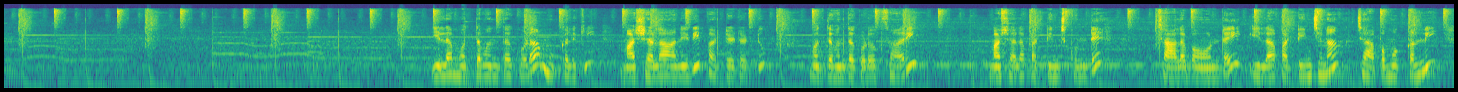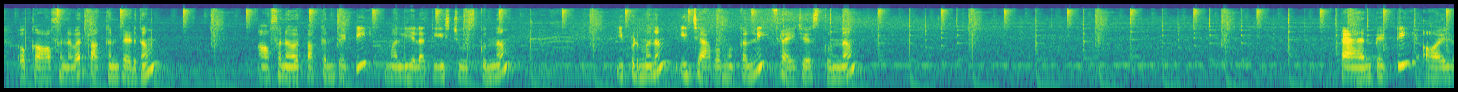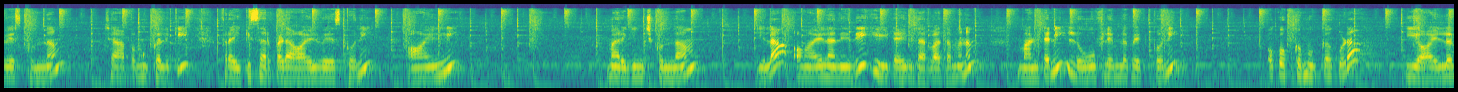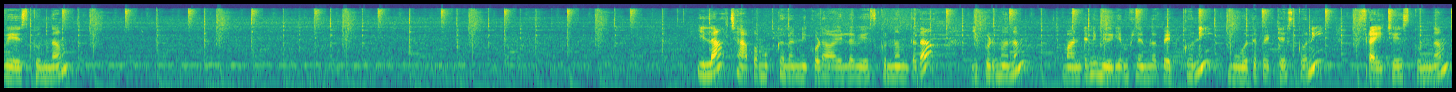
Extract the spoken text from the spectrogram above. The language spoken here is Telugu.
ఇలా మొత్తం అంతా కూడా ముక్కలకి మసాలా అనేది పట్టేటట్టు మొత్తం అంతా కూడా ఒకసారి మసాలా పట్టించుకుంటే చాలా బాగుంటాయి. ఇలా పట్టించిన చేప ముక్కల్ని ఒక హాఫ్ అన్ అవర్ పక్కన పెడదాం. హాఫ్ అన్ అవర్ పక్కన పెట్టి మళ్ళీ ఇలా తీసి చూసుకుందాం. ఇప్పుడు మనం ఈ చేప ముక్కల్ని ఫ్రై చేసుకుందాం. ప్యాన్ పెట్టి ఆయిల్ వేసుకుందాం. చేప ముక్కలకి ఫ్రైకి సరిపడా ఆయిల్ వేసుకొని ఆయిల్ని మరిగించుకుందాం. ఇలా ఆయిల్ అనేది హీట్ అయిన తర్వాత మనం మంటని లో ఫ్లేమ్లో పెట్టుకొని ఒక్కొక్క ముక్క కూడా ఈ ఆయిల్లో వేసుకుందాం. ఇలా చేప ముక్కలన్నీ కూడా ఆయిల్లో వేసుకున్నాం కదా. ఇప్పుడు మనం మంటని మీడియం ఫ్లేమ్లో పెట్టుకొని మూత పెట్టేసుకొని ఫ్రై చేసుకుందాం.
